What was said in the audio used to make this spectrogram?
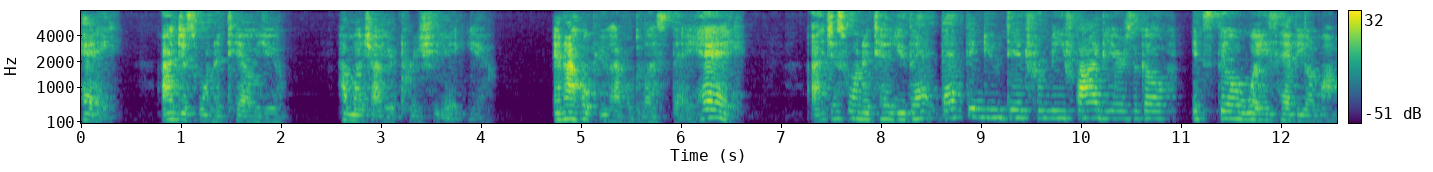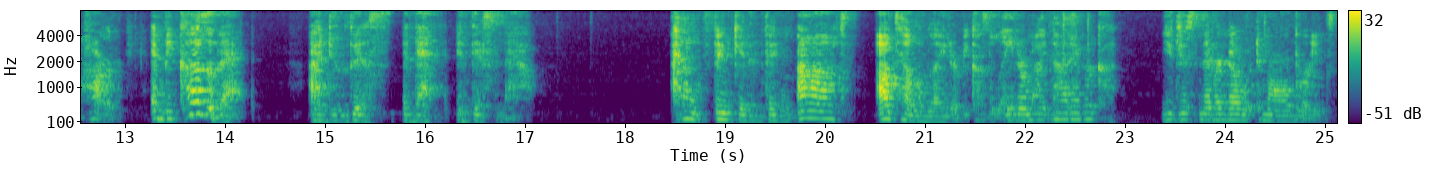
Hey, I just want to tell you how much I appreciate you. And I hope you have a blessed day. Hey, I just want to tell you that that thing you did for me five years ago, it still weighs heavy on my heart. And because of that, I do this and that and this now. I don't think it and think, ah, I'll tell him later because later might not ever come. You just never know what tomorrow brings.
